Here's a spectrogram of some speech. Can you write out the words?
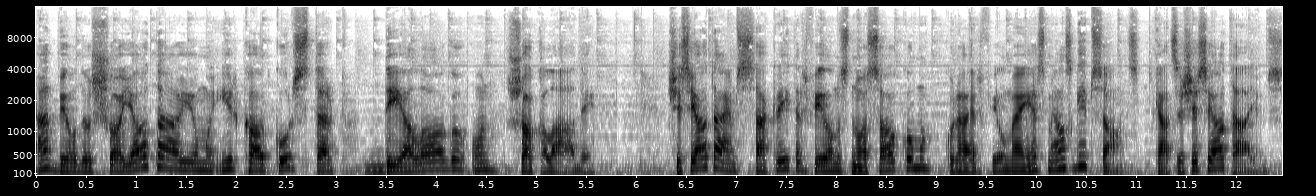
Atbilde uz šo jautājumu ir kaut kur starp dialogu un šokolādi. Šis jautājums sakrīt ar filmas nosaukumu, kurā ir filmējies Mels Gibsons. Kāds ir šis jautājums?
